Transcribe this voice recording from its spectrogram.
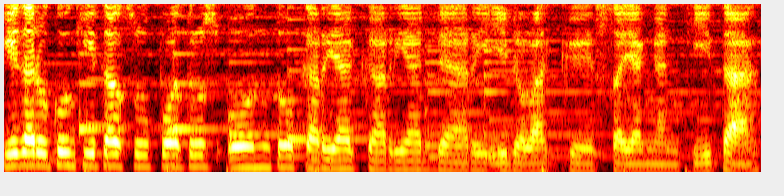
Kita dukung, kita support terus untuk karya-karya dari idola kesayangan kita.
